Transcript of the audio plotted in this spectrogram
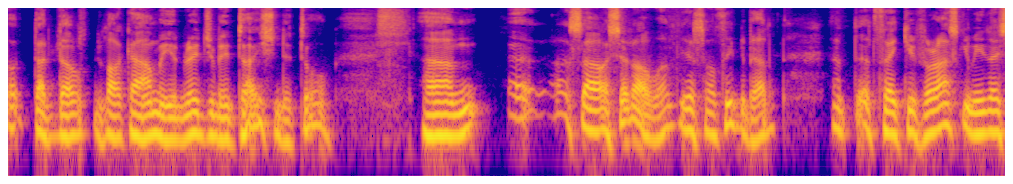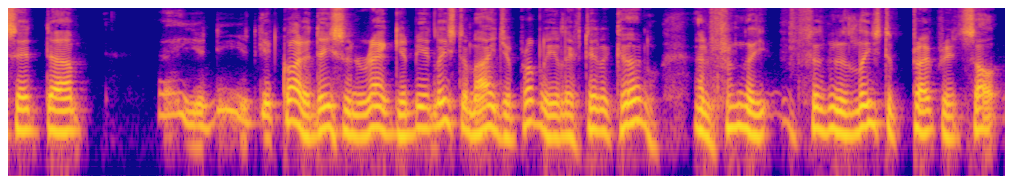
I don't like army and regimentation at all. Um, uh, so I said, oh, well, yes, I'll think about it. And, uh, thank you for asking me. They said um, you'd, you'd, get quite a decent rank. You'd be at least a major, probably a lieutenant colonel, and from the from the least appropriate salt,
